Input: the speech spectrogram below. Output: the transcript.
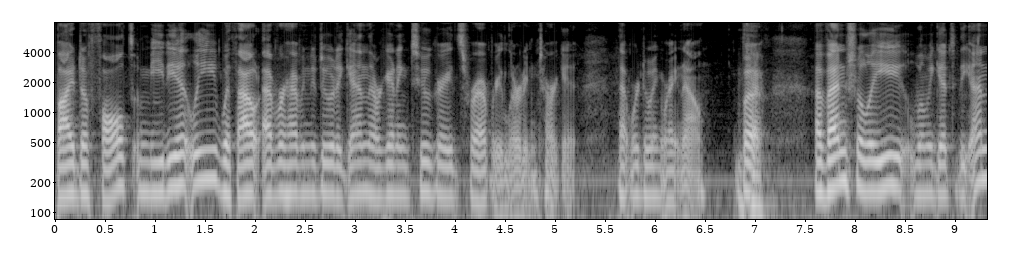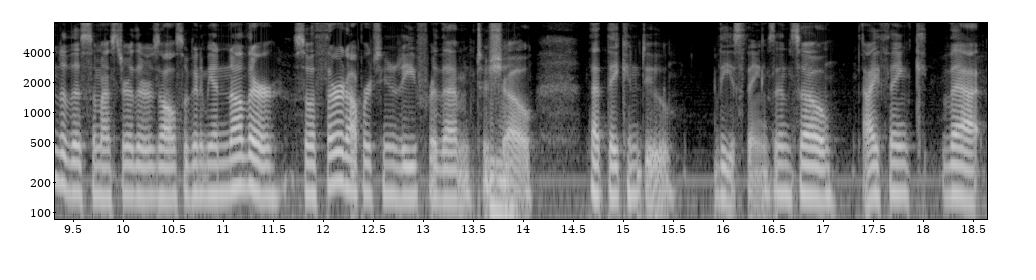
by default, immediately, without ever having to do it again, they're getting two grades for every learning target that we're doing right now. But Okay. eventually, when we get to the end of the semester, there's also going to be another, so a third opportunity for them to mm-hmm. show that they can do these things. And so I think that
